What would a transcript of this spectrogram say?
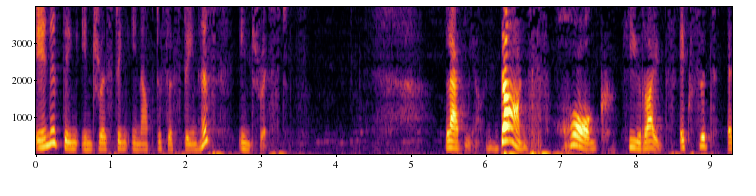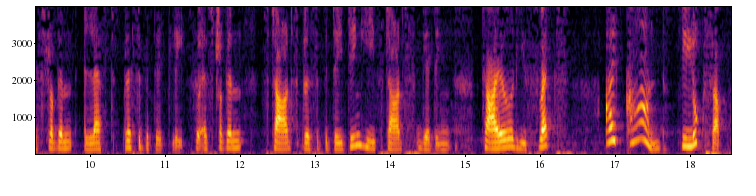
anything interesting enough to sustain his interest. Vladimir, dance, hog, he writes. Exit, Estragon left precipitately. So Estragon starts precipitating. He starts getting tired. He sweats. I can't. He looks up.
